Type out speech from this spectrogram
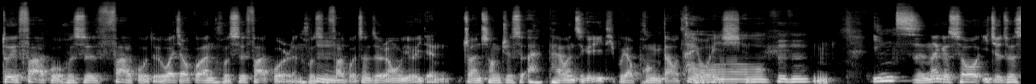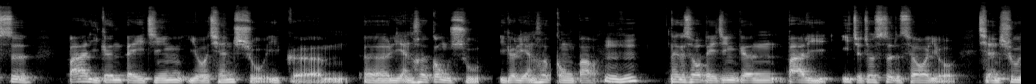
对法国或是法国的外交官或是法国人或是法国政治人物有一点转上，就是哎，台湾这个议题不要碰到，太危险，嗯嗯，因此那个时候一九九四巴黎跟北京有签署一个呃联合共书，一个联合公报，嗯哼。那个时候，北京跟巴黎一九九四的时候有签出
